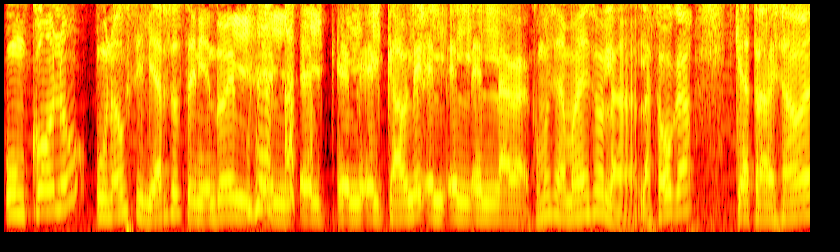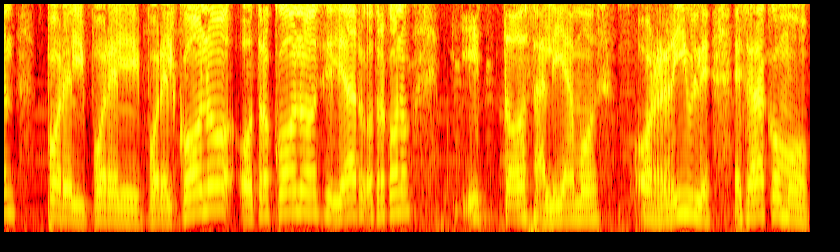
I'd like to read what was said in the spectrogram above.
un cono, un auxiliar sosteniendo el, el, el, el- el cable, el- la, ¿cómo se llama eso? La, la soga que atravesaban por el, por el, por el cono, otro cono auxiliar, otro cono, y todos salíamos horrible. Eso era como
